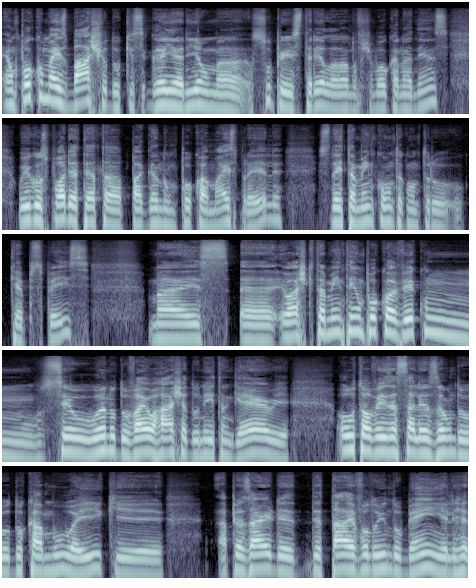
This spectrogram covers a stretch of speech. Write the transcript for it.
é um pouco mais baixo do que ganharia uma super estrela lá no futebol canadense. O Eagles pode até estar tá pagando um pouco a mais para ele. Isso daí também conta contra o cap space. Mas uh, eu acho que também tem um pouco a ver com o seu ano do vai ou racha do Nathan Gary, ou talvez essa lesão do, do Camus aí, que apesar de estar tá evoluindo bem, ele já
